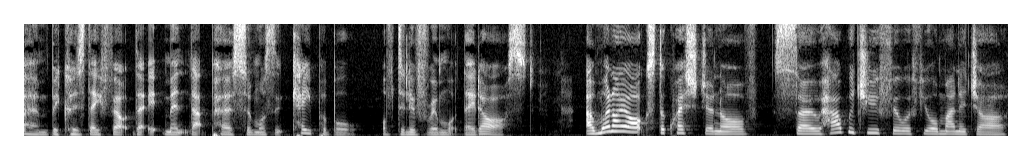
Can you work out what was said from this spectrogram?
um, because they felt that it meant that person wasn't capable of delivering what they'd asked. And when I asked the question of, so how would you feel if your manager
